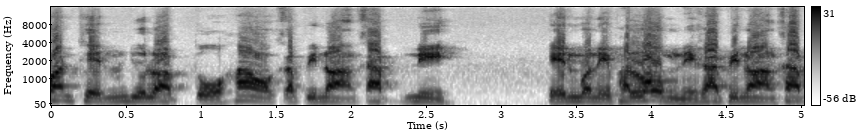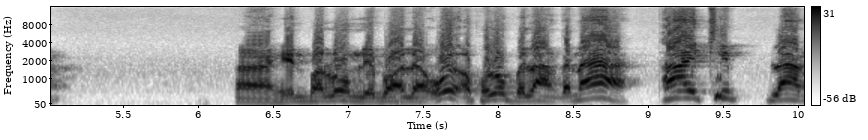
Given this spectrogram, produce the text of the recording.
คอนเทนต์มันอยู่รอบตัวเฮาครับพี่น้องครับ นี่ เห็นบนนี่พัดลมนี่ครับ พี่น้องครับ อ่าเห็นพัดลมเรียบร้อยแล้วโอ้ยเอาพัดลมไปล้างกันนะถ่ายคลิปล้าง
